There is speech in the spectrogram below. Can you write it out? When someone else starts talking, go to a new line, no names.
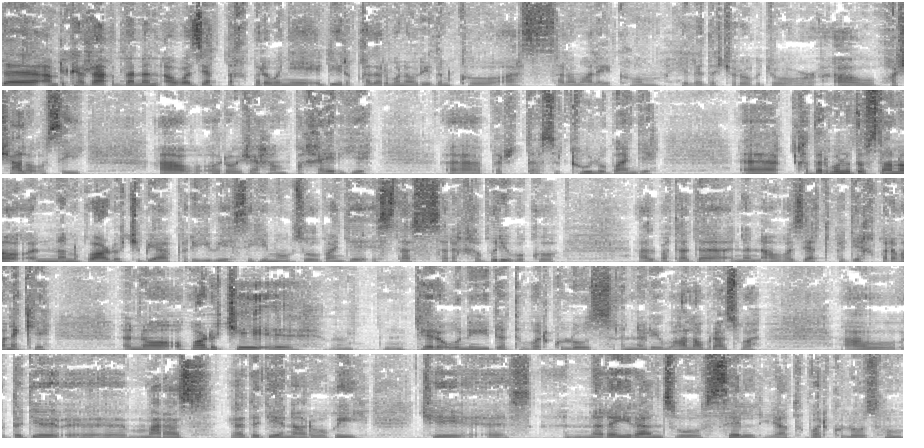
د امریکا جغ د نن او وضعیت د خبرونې ډیر قدرمن اوریدونکو السلام علیکم هله د شروع جوړ او خوشاله اوسئ او روزه هم په خیر یې پر تاسو ټول باندې قدرمن دوستانو نن غواړو چې بیا پر یوې صحیح موضوع باندې تاسو سره خبرې وکړو البته د نن او وضعیت په دې خبرونه کې نو غواړو چې تیر اونۍ د توبرکلوز نړیواله ورځ و او د دې مرز یا د دې ناروغي چې نری رنځ او سل یا توبرکلوز هم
